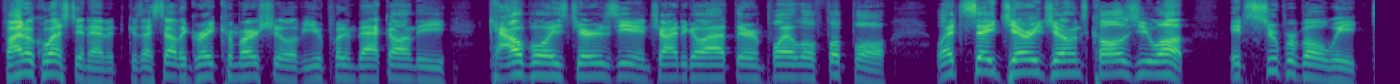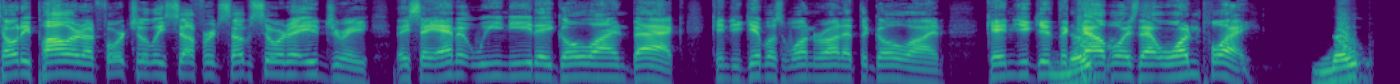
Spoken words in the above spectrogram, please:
Final question, Evan, because I saw the great commercial of you putting back on the Cowboys jersey and trying to go out there and play a little football. Let's say Jerry Jones calls you up it's Super Bowl week. Tony Pollard unfortunately suffered some sort of injury. They say, Emmitt, we need a goal line back. Can you give us one run at the goal line? Can you give the nope. Cowboys that one play? Nope.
